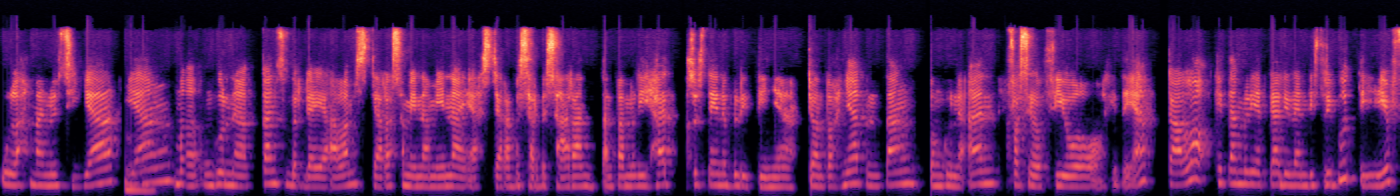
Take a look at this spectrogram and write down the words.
ulah manusia hmm. yang menggunakan sumber daya alam secara semena-mena ya, secara besar-besaran tanpa melihat sustainability-nya. Contohnya tentang penggunaan fossil fuel gitu ya. Kalau kita melihat keadilan distributif,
